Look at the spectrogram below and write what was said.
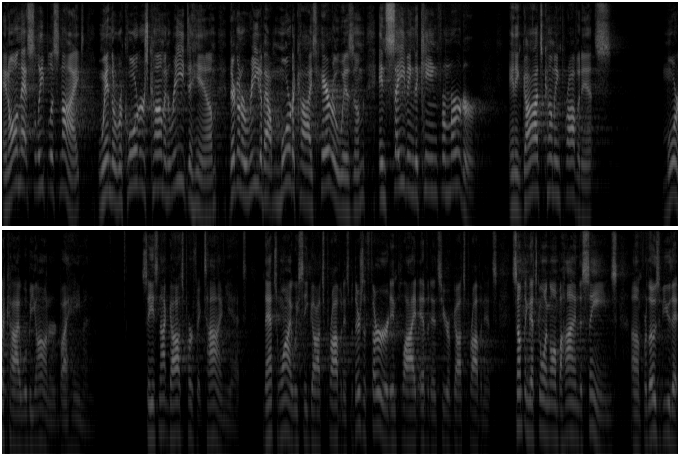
And on that sleepless night, when the recorders come and read to him, they're going to read about Mordecai's heroism in saving the king from murder. And in God's coming providence, Mordecai will be honored by Haman. See, it's not God's perfect time yet. That's why we see God's providence. But there's a third implied evidence here of God's providence something that's going on behind the scenes. Um, for those of you that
